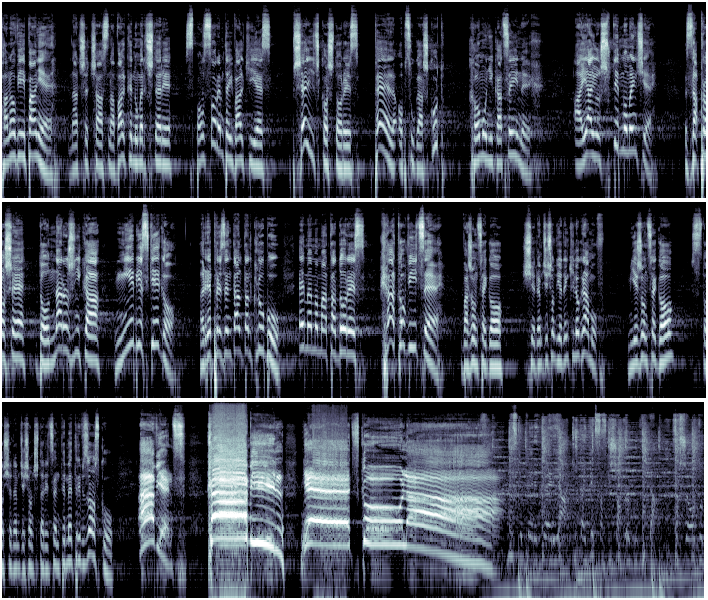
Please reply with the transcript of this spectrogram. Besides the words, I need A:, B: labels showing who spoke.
A: Panowie i panie, nadszedł czas na walkę numer 4. Sponsorem tej walki jest Przelicz Kosztorys PL Obsługa Szkód Komunikacyjnych. A ja już w tym momencie zaproszę do narożnika niebieskiego reprezentanta klubu MM Matadores Katowice, ważącego 71 kg, mierzącego 174 cm wzrosku. A więc Kamil Nieckula!
B: Peryferia, tutaj wita Zawsze o to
